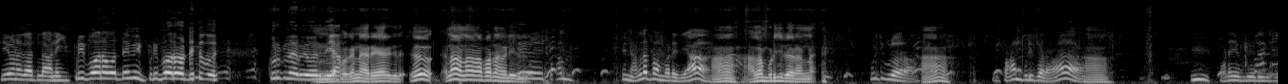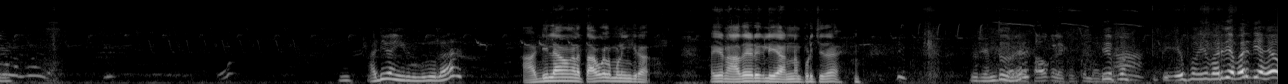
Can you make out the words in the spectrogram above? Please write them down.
தீவன காட்டில். ஆனால் இப்படி போகிற ஒரு டைம் இப்படி போகிற ஒரு டைம் குறுக்குல இருக்க வருதியா பக்கம் நிறையா இருக்குது. என்ன நான் பாருங்க வெளியே நல்ல பாம்பு அடையா ஆ அதெல்லாம் பிடிச்சிட்டு வரேன் அண்ணன் பிடிச்சி போடுறா ஆ. பாம்பு பிடிப்பாரா ஆ. ம் படம் எப்படி இருக்குது அடி வாங்கியிருக்கு முதுகில் அடியில் அவங்கள தவக்கலை முனிங்கிறா ஐயோ நான் அதை எடுக்கலையா? அண்ணன் பிடிச்சதே. இவர் எந்த ஊர்? வருதியா வருதியா யோ?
